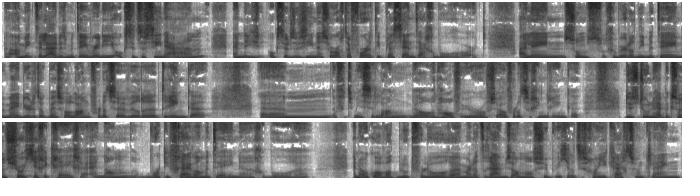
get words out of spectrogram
amygdala dus meteen weer die oxytocine aan. En die oxytocine zorgt ervoor dat die placenta geboren wordt. Alleen soms gebeurt dat niet meteen. Bij mij duurde het ook best wel lang voordat ze wilde drinken. Um, of tenminste lang, wel een half uur of zo voordat ze ging drinken. Dus toen heb ik zo'n shotje gekregen en dan wordt die vrijwel meteen uh, geboren. En ook wel wat bloed verloren, maar dat ruimen ze allemaal super. Weet je, dat is gewoon, je krijgt zo'n klein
